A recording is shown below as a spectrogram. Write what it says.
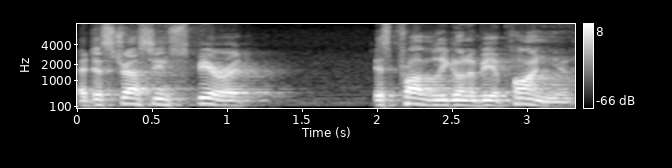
A distressing spirit is probably going to be upon you.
